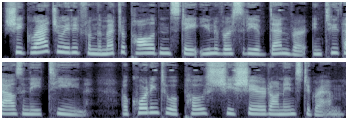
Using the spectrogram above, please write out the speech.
She graduated from the Metropolitan State University of Denver in 2018, according to a post she shared on Instagram.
